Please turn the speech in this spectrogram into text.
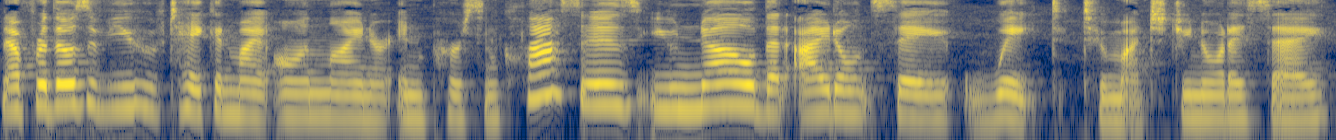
Now, for those of you who've taken my online or in person classes, you know that I don't say weight too much. Do you know what I say?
